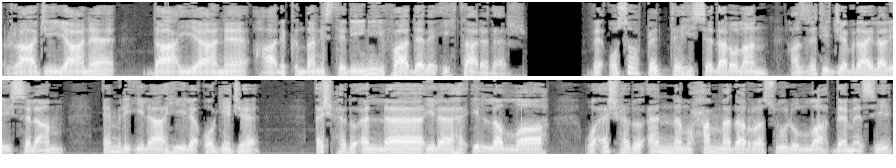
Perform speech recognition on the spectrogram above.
raciyane, daiyane halikından istediğini ifade ve ihtar eder. Ve o sohbette hissedar olan Hazreti Cebrail aleyhisselam emri ilahi ile o gece eşhedü en la ilahe illallah ve eşhedü enne Muhammeden Resulullah demesi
